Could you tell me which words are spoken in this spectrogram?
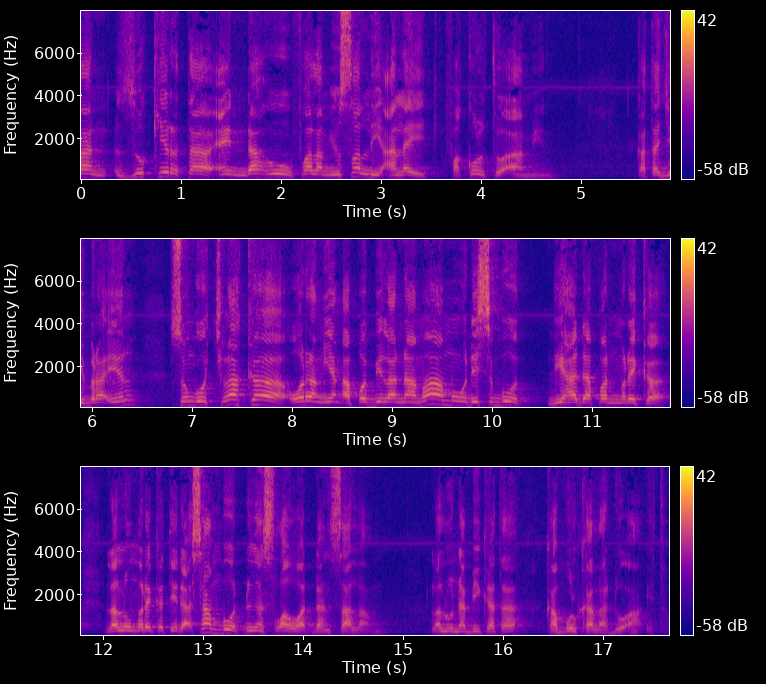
man zukirta indahu falam yusalli alaik faqultu amin. Kata Jibril, sungguh celaka orang yang apabila namamu disebut di hadapan mereka lalu mereka tidak sambut dengan selawat dan salam. Lalu Nabi kata, kabulkanlah doa itu.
